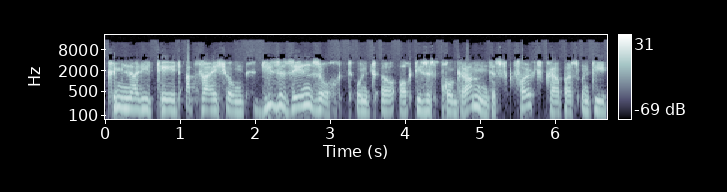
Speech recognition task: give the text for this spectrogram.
Kriminalität, Abweichung. Diese Sehnsucht und äh, auch dieses Programm des Volkskörpers und die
